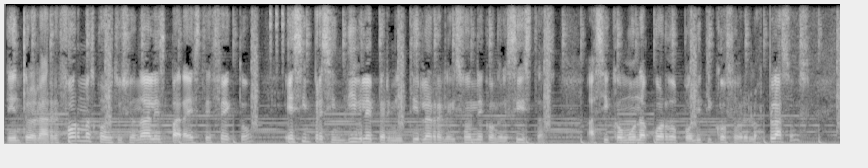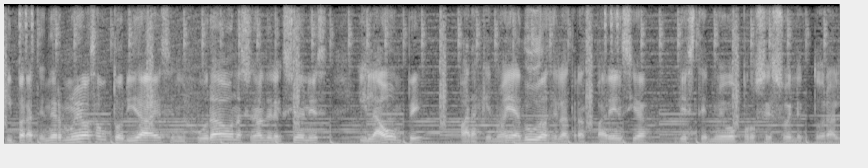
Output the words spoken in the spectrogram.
Dentro de las reformas constitucionales para este efecto, es imprescindible permitir la reelección de congresistas, así como un acuerdo político sobre los plazos y para tener nuevas autoridades en el Jurado Nacional de Elecciones y la OMPE para que no haya dudas de la transparencia de este nuevo proceso electoral.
